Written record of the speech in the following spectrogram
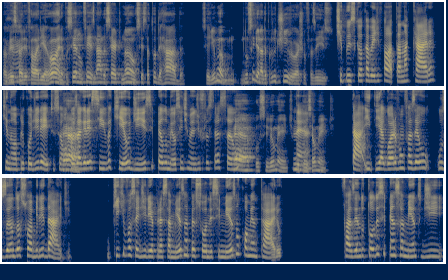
Talvez faria- falaria, olha, você não fez nada certo, não, você está toda errada. Seria uma, não seria nada produtivo, eu acho, fazer isso. Tipo isso que eu acabei de falar, tá na cara que não aplicou direito. Isso é uma É. coisa agressiva que eu disse pelo meu sentimento de frustração. É, possivelmente, Né? potencialmente. Tá, e, e agora vamos fazer o, usando a sua habilidade. O que, que você diria para essa mesma pessoa nesse mesmo comentário, fazendo todo esse pensamento de.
